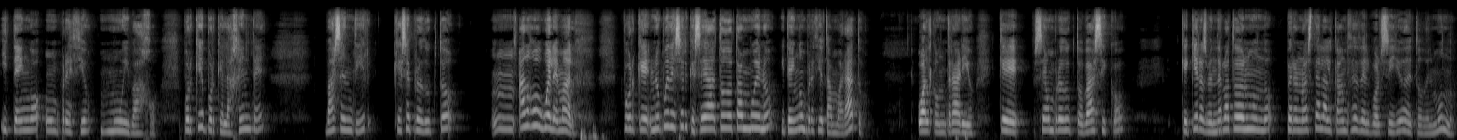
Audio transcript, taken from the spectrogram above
y tengo un precio muy bajo. ¿Por qué? Porque la gente va a sentir que ese producto mm, algo huele mal, porque no puede ser que sea todo tan bueno y tenga un precio tan barato. O al contrario, que sea un producto básico, que quieras venderlo a todo el mundo, pero no esté al alcance del bolsillo de todo el mundo.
